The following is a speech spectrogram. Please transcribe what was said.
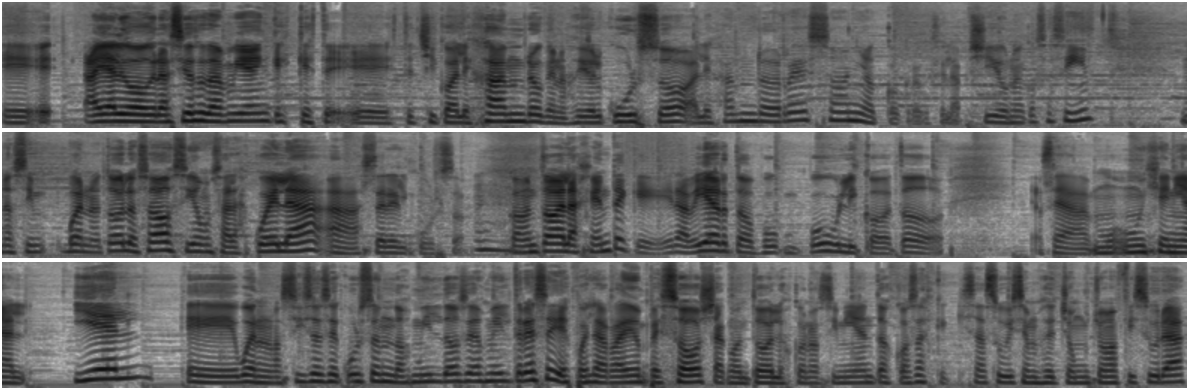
eh, eh, hay algo gracioso también, que es que este, eh, este chico Alejandro, que nos dio el curso, Alejandro Resoñoco, creo que es el apellido, una cosa así, nos, bueno, todos los sábados íbamos a la escuela a hacer el curso, con toda la gente que era abierto, público, todo. O sea, mu- muy, genial. Y él, eh, bueno, nos hizo ese curso en 2012-2013 y después la radio empezó ya con todos los conocimientos, cosas que quizás hubiésemos hecho mucho más fisura.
